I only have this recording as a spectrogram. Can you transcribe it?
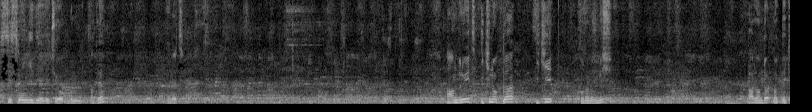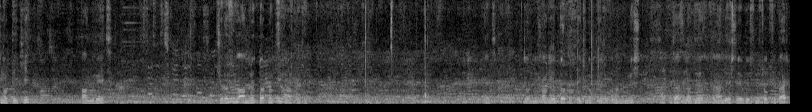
sis rengi diye geçiyor bunun adı. Evet. Android 2.2 kullanılmış. Pardon 4.2.2 Android. Görüyorsunuz Android 4.2.2 Evet. Android 4.2.2 kullanılmış. Cihazın adı falan değiştirebiliyorsunuz. Çok süper.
